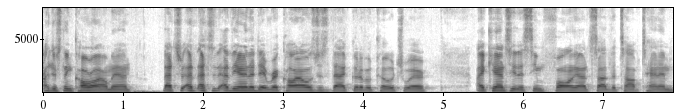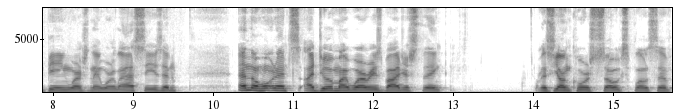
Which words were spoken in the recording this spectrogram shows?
I just think Carlisle, man. That's that's at the end of the day. Rick Carlisle is just that good of a coach where I can't see this team falling outside the top ten and being worse than they were last season. And the Hornets, I do have my worries, but I just think this young core is so explosive.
